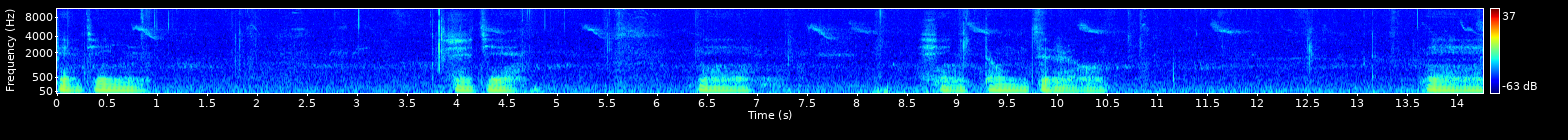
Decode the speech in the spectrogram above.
接近世界，你行动自如。你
